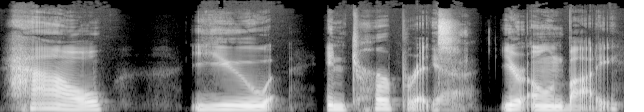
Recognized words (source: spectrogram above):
how you interpret Yeah. your own body.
